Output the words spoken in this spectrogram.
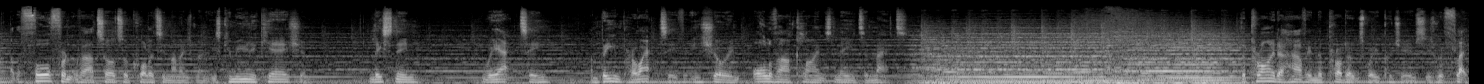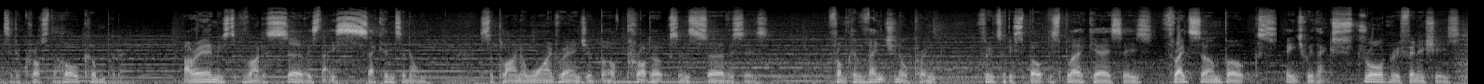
At the forefront of our total quality management is communication, listening, reacting and being proactive, ensuring all of our clients' needs are met. The pride I have in the products we produce is reflected across the whole company. Our aim is to provide a service that is second to none, supplying a wide range of both products and services, from conventional print through to bespoke display cases, thread sewn books, each with extraordinary finishes.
